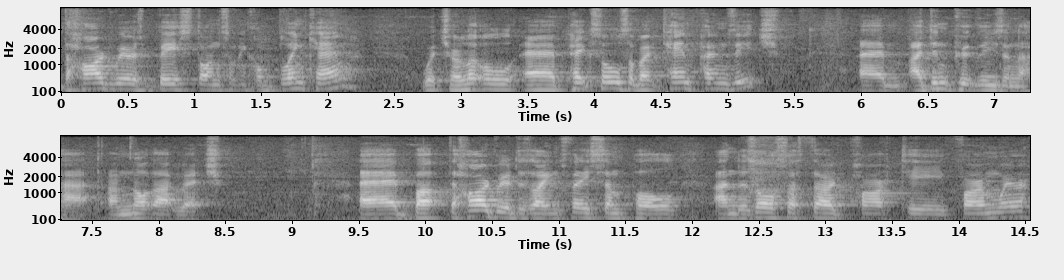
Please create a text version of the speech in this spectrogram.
the hardware is based on something called BlinkM, which are little uh, pixels, about 10 pounds each. Um, I didn't put these in the hat, I'm not that rich. Uh, but the hardware design is very simple, and there's also a third-party firmware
